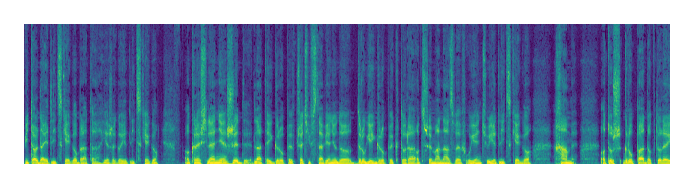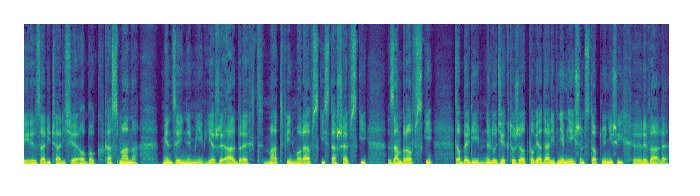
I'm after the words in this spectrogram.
Witolda Jedlickiego, brata Jerzego Jedlickiego, określenie Żydy dla tej grupy w przeciwstawieniu do drugiej grupy, która otrzyma nazwę w ujęciu Jedlickiego Chamy. Otóż grupa, do której zaliczali się obok Kasmana m.in. Jerzy Albrecht, Matwin, Morawski, Staszewski, Zambrowski, to byli ludzie, którzy odpowiadali w nie mniejszym stopniu niż ich rywale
